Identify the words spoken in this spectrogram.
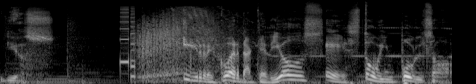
Dios. Y recuerda que Dios es tu impulso.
